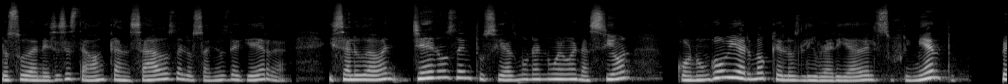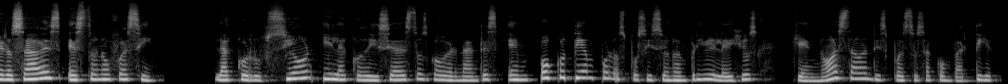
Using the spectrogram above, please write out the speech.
Los sudaneses estaban cansados de los años de guerra y saludaban llenos de entusiasmo una nueva nación con un gobierno que los libraría del sufrimiento. Pero sabes, esto no fue así. La corrupción y la codicia de estos gobernantes en poco tiempo los posicionó en privilegios que no estaban dispuestos a compartir.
